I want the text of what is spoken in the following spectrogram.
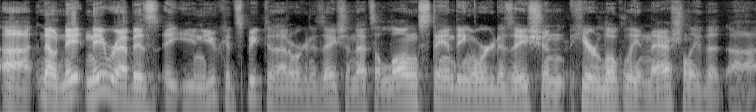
Uh, no, Na- NAREB is, uh, you, you could speak to that organization. That's a long-standing organization here locally and nationally that uh,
